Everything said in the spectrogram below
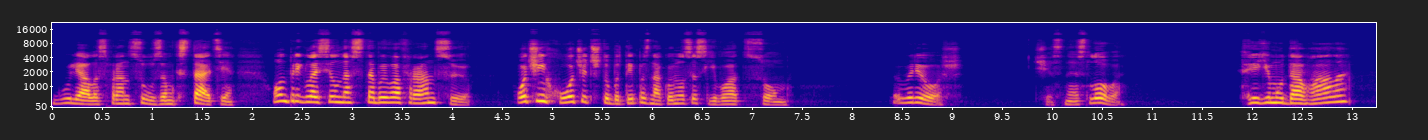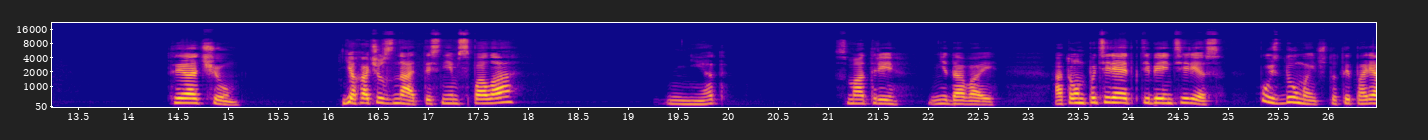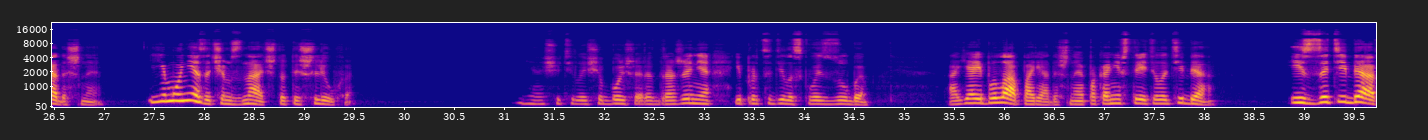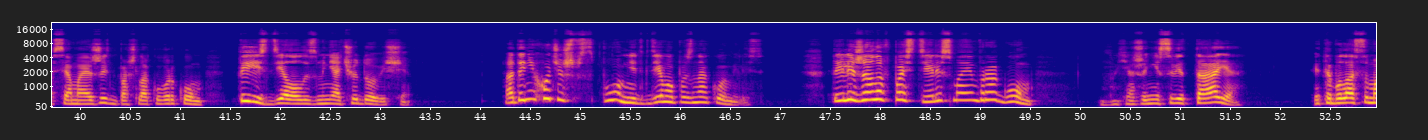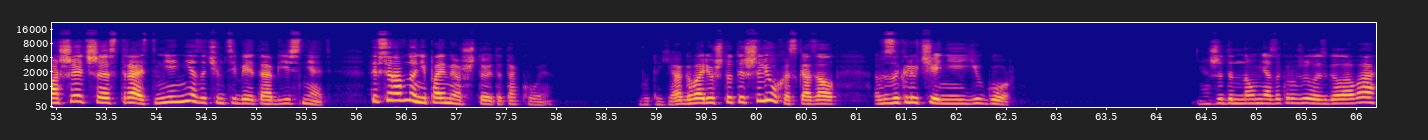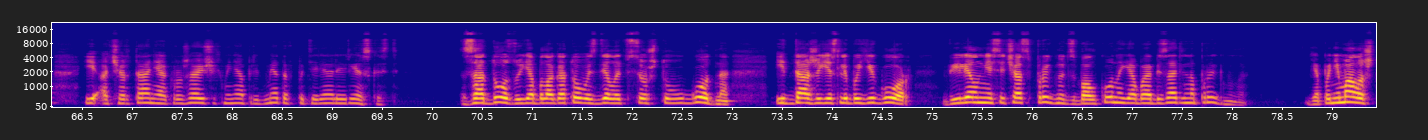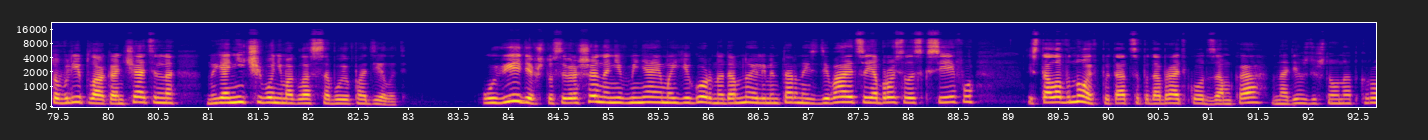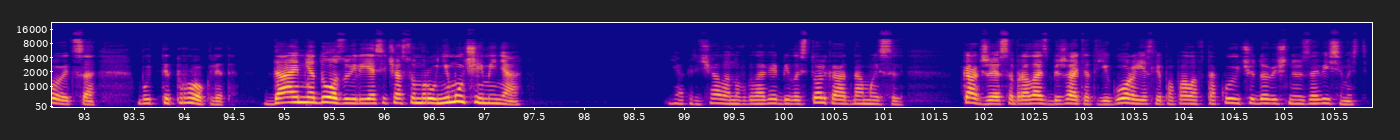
«Гуляла с французом, кстати. Он пригласил нас с тобой во Францию. Очень хочет, чтобы ты познакомился с его отцом». Врешь. Честное слово. Ты ему давала? Ты о чем? Я хочу знать, ты с ним спала? Нет. Смотри, не давай, а то он потеряет к тебе интерес. Пусть думает, что ты порядочная. Ему незачем знать, что ты шлюха. Я ощутила еще большее раздражение и процедила сквозь зубы. А я и была порядочная, пока не встретила тебя. Из-за тебя вся моя жизнь пошла кувырком. Ты сделал из меня чудовище. А ты не хочешь вспомнить, где мы познакомились? Ты лежала в постели с моим врагом. Но я же не святая. Это была сумасшедшая страсть. Мне незачем тебе это объяснять. Ты все равно не поймешь, что это такое. Вот и я говорю, что ты шлюха, сказал в заключении Егор. Неожиданно у меня закружилась голова, и очертания окружающих меня предметов потеряли резкость. За дозу я была готова сделать все, что угодно, и даже если бы Егор велел мне сейчас прыгнуть с балкона, я бы обязательно прыгнула. Я понимала, что влипла окончательно, но я ничего не могла с собой поделать. Увидев, что совершенно невменяемый Егор надо мной элементарно издевается, я бросилась к сейфу, и стала вновь пытаться подобрать код замка в надежде, что он откроется. «Будь ты проклят! Дай мне дозу, или я сейчас умру! Не мучай меня!» Я кричала, но в голове билась только одна мысль. Как же я собралась бежать от Егора, если попала в такую чудовищную зависимость?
